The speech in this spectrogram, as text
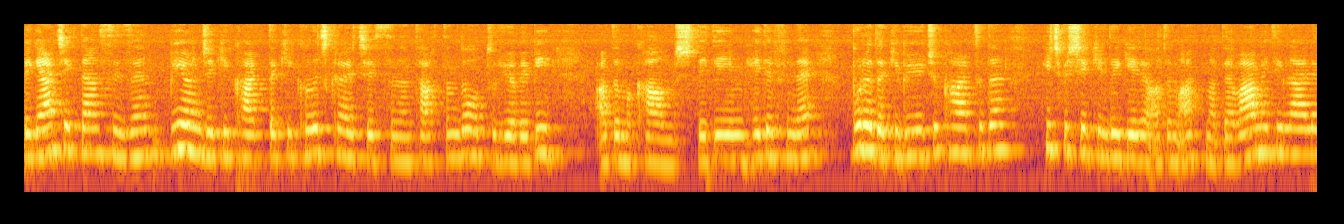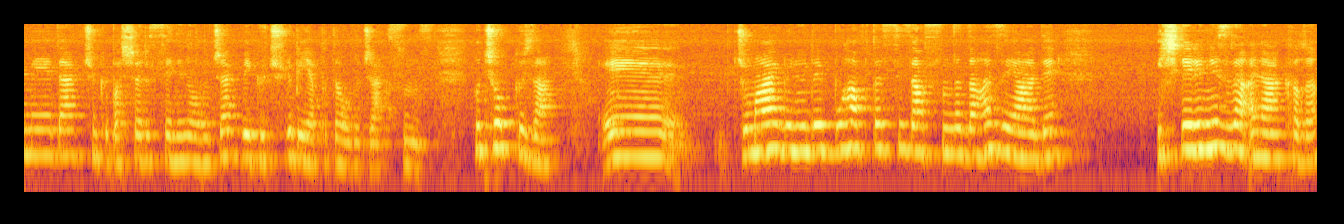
Ve gerçekten sizin bir önceki karttaki kılıç kraliçesinin tahtında oturuyor ve bir adımı kalmış dediğim hedefine buradaki büyücü kartı da Hiçbir şekilde geri adım atma, devam et ilerlemeye der. Çünkü başarı senin olacak ve güçlü bir yapıda olacaksınız. Bu çok güzel. Ee, Cuma günü de bu hafta siz aslında daha ziyade İşlerinizle alakalı,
